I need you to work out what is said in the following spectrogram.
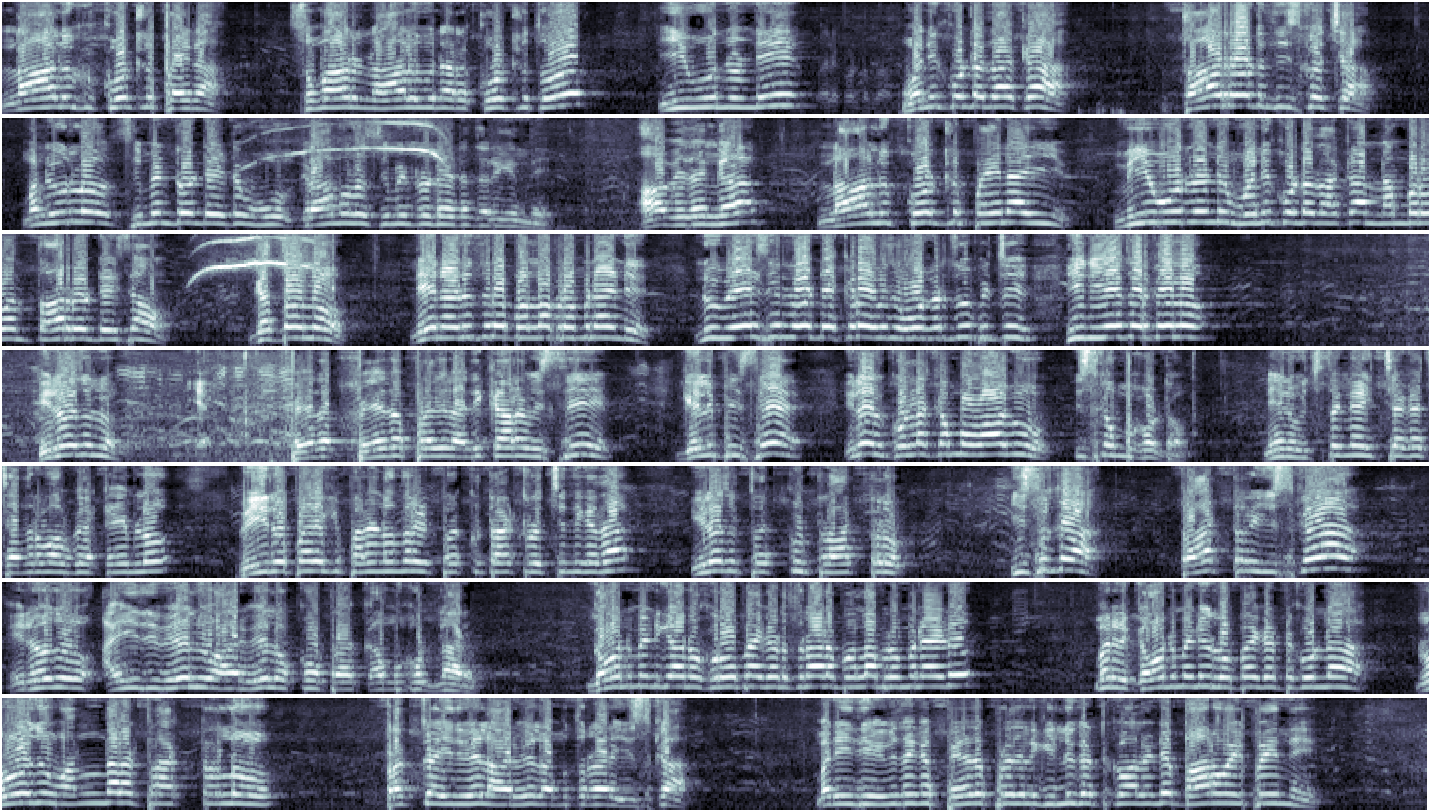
నాలుగు కోట్ల పైన సుమారు నాలుగున్నర కోట్లతో ఈ ఊరు నుండి వనికుంట దాకా తార్ రోడ్డు తీసుకొచ్చా. మన ఊర్లో సిమెంట్ రోడ్డు వేయటం గ్రామంలో సిమెంట్ రోడ్డు వేయటం జరిగింది. ఆ విధంగా నాలుగు కోట్ల పైన ఈ మీ ఊరు నుండి వనికొండ దాకా నంబర్ వన్ తార్ రోడ్డు వేసాం. గతంలో నేను అడుగుతున్న పల్లా బ్రహ్మనాయుడిని నువ్వు వేసిన రోడ్డు ఎక్కడో ఒకటి- ఒకటి చూపించి ఈ నియోజకవర్గంలో. ఈరోజు రోజులు పేద పేద ప్రజలు అధికారం ఇస్తే గెలిపిస్తే ఈరోజు గుళ్ళకమ్మ వాగు ఇసుక అమ్ముకుంటాం. నేను ఉచితంగా ఇచ్చాక చంద్రబాబు గారి టైంలో వెయ్యి రూపాయలకి పన్నెండు వందలకి ట్రక్ ట్రాక్టర్ వచ్చింది కదా ఈరోజు ట్రక్ ట్రాక్టర్. ఇసుక ట్రాక్టర్ ఇసుక ఈరోజు ఐదు వేలు ఆరు వేలు ఒక్కో ట్రక్ అమ్ముకుంటున్నారు. గవర్నమెంట్ కానీ ఒక రూపాయి కడుతున్నాడు పల్లా బ్రహ్మనాయుడు? మరి గవర్నమెంట్కి రూపాయి కట్టకుండా రోజు వందల ట్రాక్టర్లు ట్రక్ ఐదు వేలు ఆరు వేలు అమ్ముతున్నారు ఇసుక. మరి ఇది ఈ విధంగా పేద ప్రజలకు ఇల్లు కట్టుకోవాలంటే భారం అయిపోయింది.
